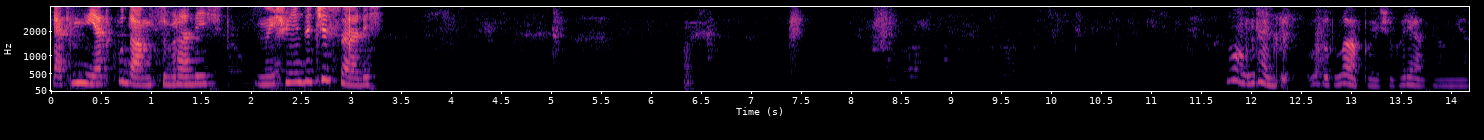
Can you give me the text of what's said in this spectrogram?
Так, нет, куда мы собрались? Мы еще не дочесались. О, глянь, вот тут лапа еще грязная у нее.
